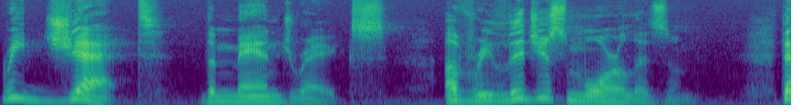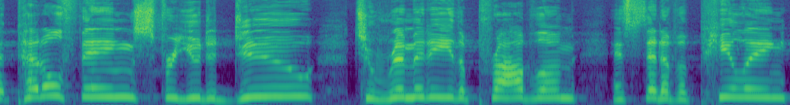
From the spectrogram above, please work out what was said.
reject the mandrakes of religious moralism that peddle things for you to do to remedy the problem instead of appealing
